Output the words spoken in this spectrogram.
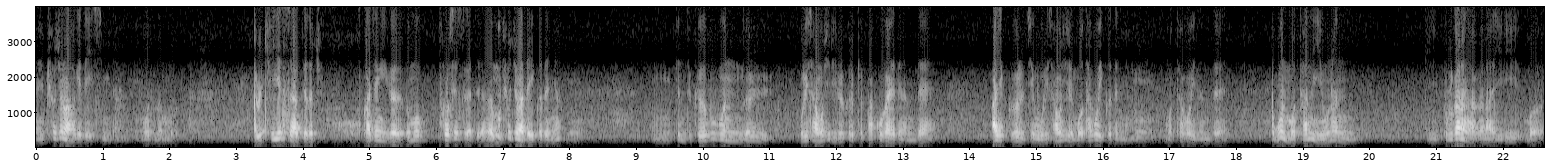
예, 표준화하게 돼 있습니다. 모든 업무를. KS 할 때도 쭉 과정이 그 업무 프로세스가 전부 표준화돼 있거든요. 음, 근데 그 부분을 우리 사무실 일을 그렇게 바꿔가야 되는데 아직 그걸 지금 우리 사무실이 못 하고 있거든요. 못 하고 있는데 그걸 못하는 이유는 이 불가능하거나 일이 뭐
